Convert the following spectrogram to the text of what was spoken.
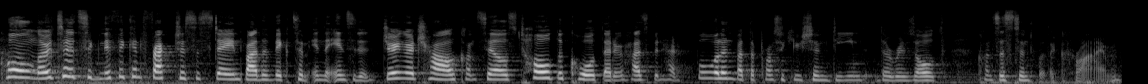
Call noted significant fracture sustained by the victim in the incident. During her trial, Consales told the court that her husband had fallen, but the prosecution deemed the result consistent with a crime.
